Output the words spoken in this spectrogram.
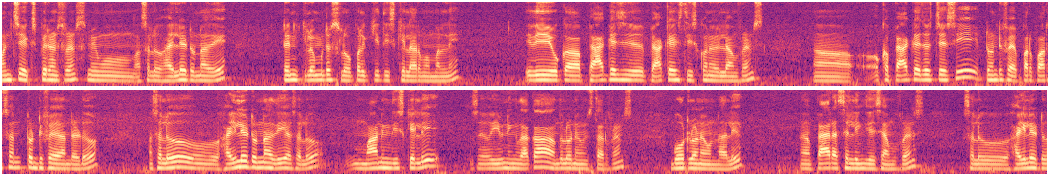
మంచి ఎక్స్పీరియన్స్ ఫ్రెండ్స్ మేము అసలు హైలైట్ ఉన్నది. టెన్ కిలోమీటర్స్ లోపలికి తీసుకెళ్ళారు మమ్మల్ని. ఇది ఒక ప్యాకేజ్ ప్యాకేజ్ తీసుకొని వెళ్ళాము ఫ్రెండ్స్. ఒక ప్యాకేజ్ వచ్చేసి twenty five per person twenty five hundred. అసలు హైలైట్ ఉన్నది అసలు. మార్నింగ్ తీసుకెళ్ళి ఈవినింగ్ దాకా అందులోనే ఉంచుతారు ఫ్రెండ్స్. బోట్లోనే ఉండాలి. పారాసెల్లింగ్ చేసాము ఫ్రెండ్స్ అసలు హైలైట్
